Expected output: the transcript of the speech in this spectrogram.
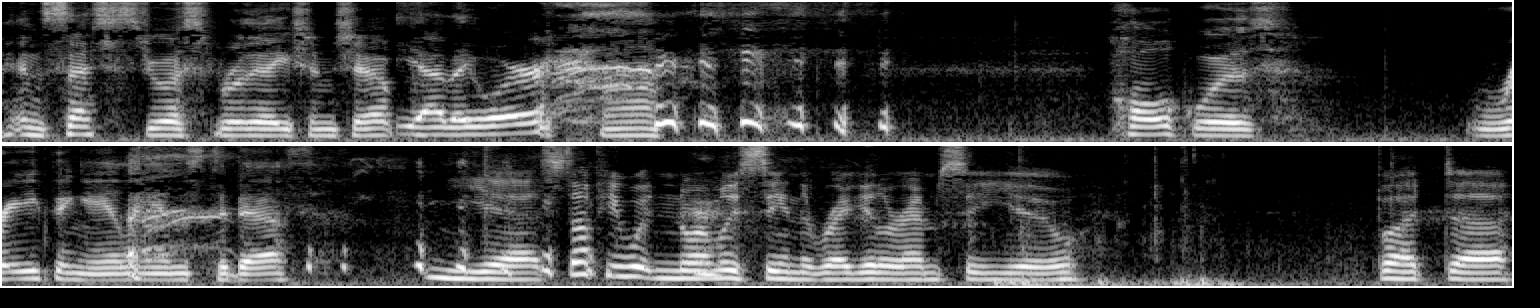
incestuous relationship. Yeah, they were. Uh, Hulk was raping aliens to death. Yeah, stuff you wouldn't normally see in the regular MCU. But uh,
